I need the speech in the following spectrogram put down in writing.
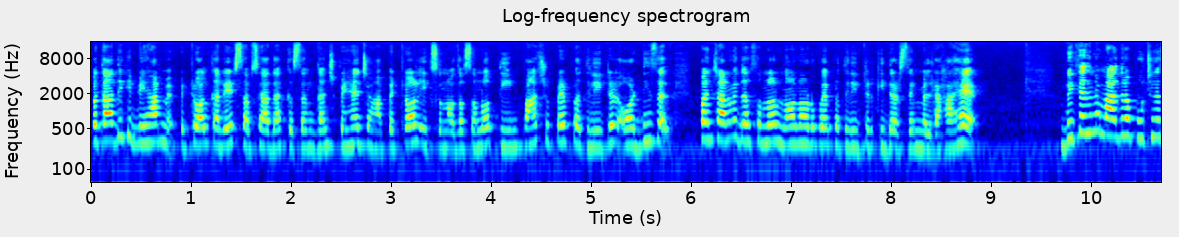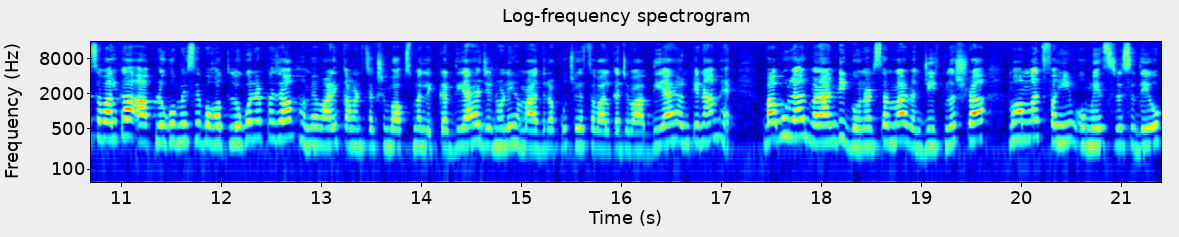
बता दें कि बिहार में पेट्रोल का रेट सबसे ज़्यादा किशनगंज में है, जहाँ पेट्रोल एक सौ नौ दशमलव तीन पाँच रुपए प्रति लीटर और डीजल पंचानवे दशमलव नौ नौ रुपए प्रति लीटर की दर से मिल रहा है। बीते दिन हमारे द्वारा पूछे गए सवाल का आप लोगों में से बहुत लोगों ने अपना जवाब हमें हमारे कमेंट सेक्शन बॉक्स में लिख कर दिया है, जिन्होंने हमारे द्वारा पूछे गए सवाल का जवाब दिया है। उनके नाम है बाबूलाल मरांडी, गोनर शर्मा, रंजीत मिश्रा, मोहम्मद फहीम, उमेश ऋषदेव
